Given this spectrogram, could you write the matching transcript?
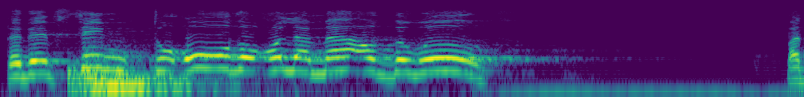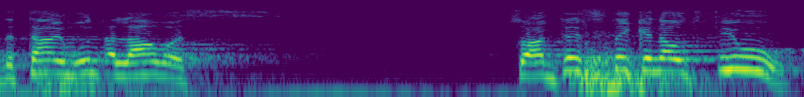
that they've sent to all the ulama of the world. But the time won't allow us. So I've just taken out few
